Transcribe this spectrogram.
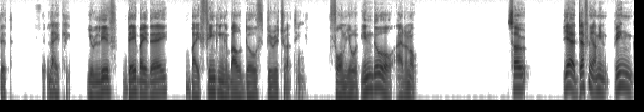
that like you live day by day by thinking about those spiritual things from your Hindu or I don't know. So yeah, definitely. I mean, being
